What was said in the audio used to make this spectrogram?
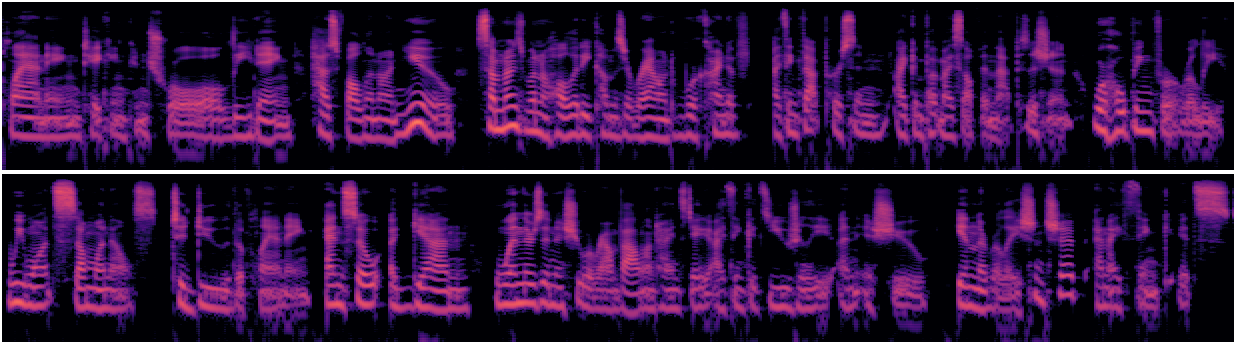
planning, taking control, leading, has fallen on you, sometimes when a holiday comes around, we're kind of, I think that person, I can put myself in that position. We're hoping for a relief. We want someone else to do the planning. And so, again, when there's an issue around Valentine's Day, I think it's usually an issue in the relationship. And I think it's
